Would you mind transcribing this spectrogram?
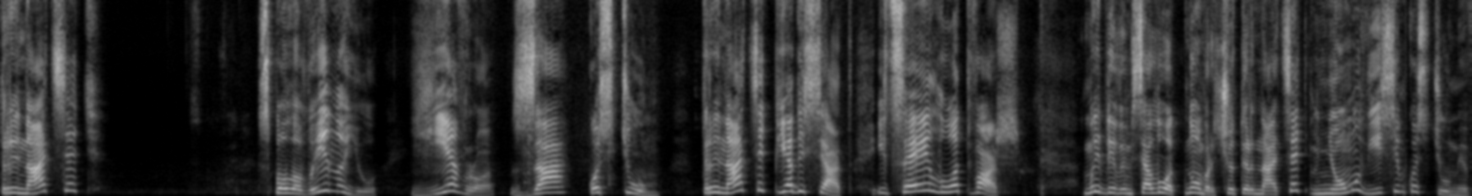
13 з половиною євро за костюм. 13,50. І цей лот ваш. Ми дивимося лот номер 14, в ньому 8 костюмів.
